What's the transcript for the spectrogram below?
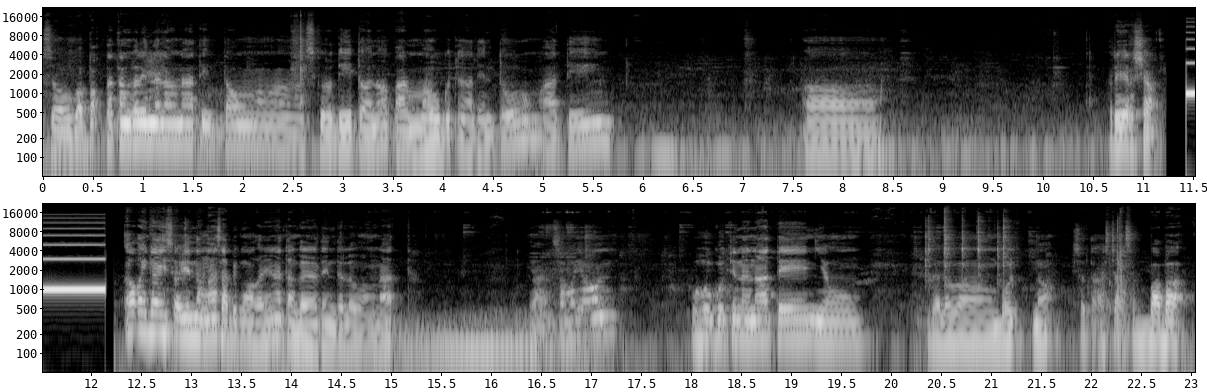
So, babak tatanggalin na lang natin itong mga screw dito, no? Para mahugot na natin itong ating ah, rear shock. Okay guys, so yun na nga. Sabi ko nga kanina, tanggal natin dalawang nut. Yan. So ngayon, huhugutin na natin yung dalawang bolt, no? Sa taas at sa baba.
